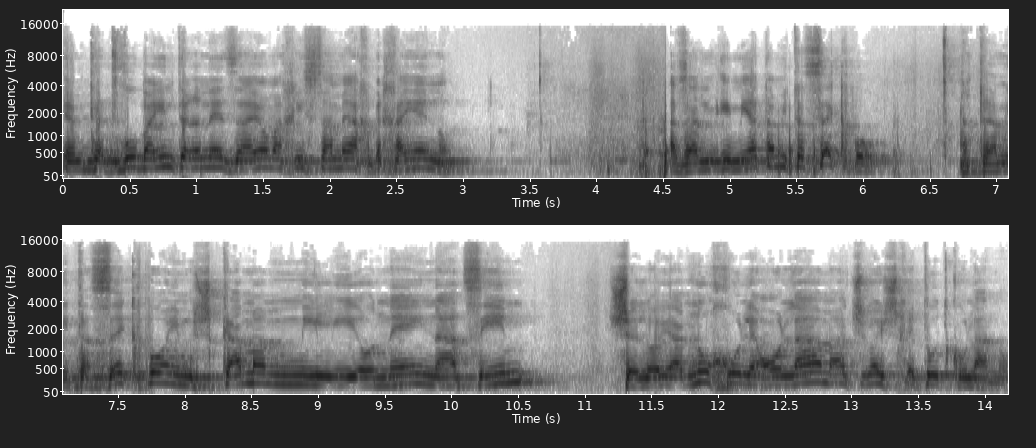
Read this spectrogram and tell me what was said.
הם כתבו באינטרנט, זה היום הכי שמח בחיינו. אז עם מי אתה מתעסק פה? אתה מתעסק פה עם כמה מיליוני נאצים שלא ינוחו לעולם עד שלא ישחטו את כולנו.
